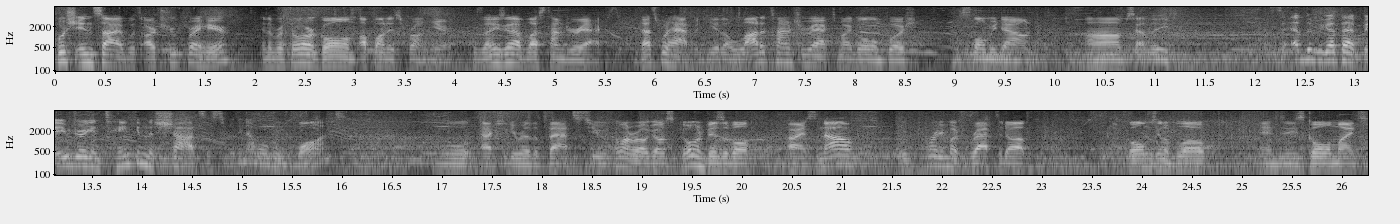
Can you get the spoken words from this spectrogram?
Push inside with our troops right here. And then we're throwing our Golem up on his front here. Because then he's to have less time to react. That's what happened. He had a lot of time to react to my Golem push. and slow me down. Um, sadly, sadly we got that baby dragon tanking the shots. That's really not what we want. We'll actually get rid of the bats too. Come on, Rogos, go invisible. All right, so now we're pretty much wrapped it up. Golem's gonna blow, and these Golemites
